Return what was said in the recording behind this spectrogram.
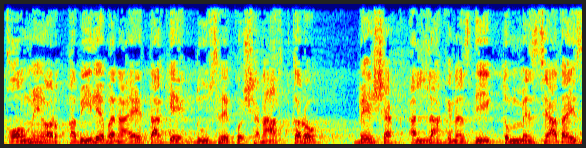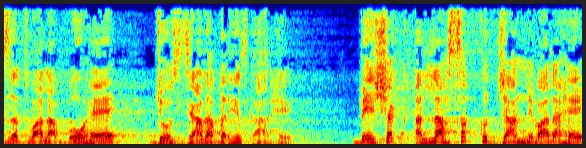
قومیں اور قبیلے بنائے تاکہ ایک دوسرے کو شناخت کرو۔ بے شک اللہ کے نزدیک تم میں زیادہ عزت والا وہ ہے جو زیادہ پرہیزگار ہے۔ بے شک اللہ سب کچھ جاننے والا ہے،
